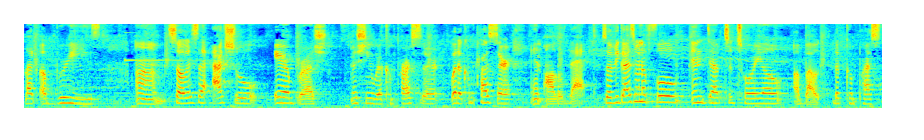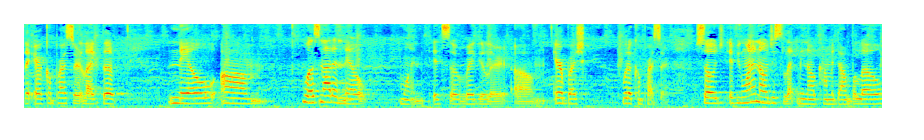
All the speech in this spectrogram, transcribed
like a breeze. Um, so it's an actual airbrush machine with a compressor with a compressor and all of that so if you guys want a full in-depth tutorial about the compressor the air compressor like the nail um well, it's not a nail one. It's a regular um, airbrush with a compressor. So if you want to know, just let me know. Comment down below.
